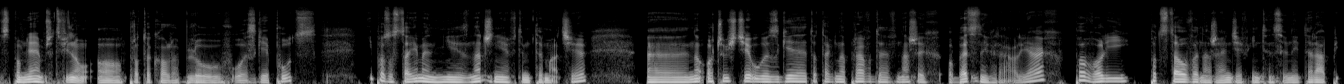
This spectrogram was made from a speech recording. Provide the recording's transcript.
Wspomniałem przed chwilą o protokole Blue w USG płuc i pozostajemy nieznacznie w tym temacie. E, no, oczywiście USG to tak naprawdę w naszych obecnych realiach powoli podstawowe narzędzie w intensywnej terapii.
